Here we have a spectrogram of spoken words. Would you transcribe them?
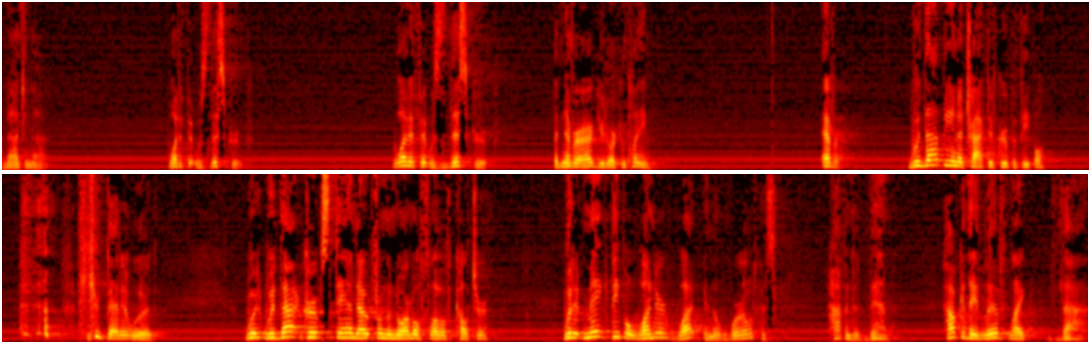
Imagine that. What if it was this group? What if it was this group that never argued or complained? Ever. Would that be an attractive group of people? you bet it would. Would. Would that group stand out from the normal flow of culture? Would it make people wonder what in the world has happened to them? How could they live like that?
